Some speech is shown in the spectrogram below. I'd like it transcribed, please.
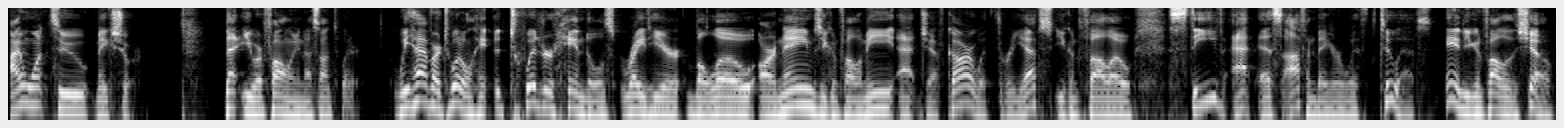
I want to make sure that you are following us on Twitter. We have our Twitter, handles right here below our names. You can follow me at Jeff Carr with three F's. You can follow Steve at S. Offenbaker with two F's. And you can follow the show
